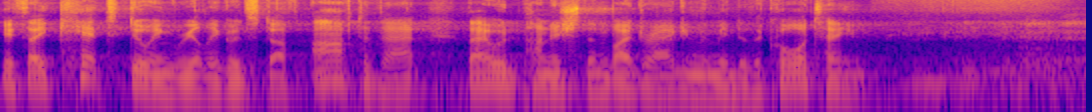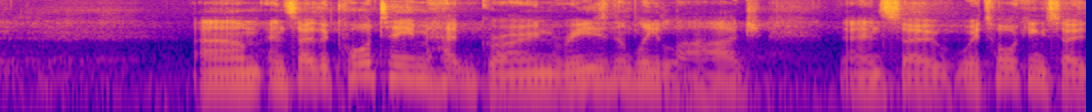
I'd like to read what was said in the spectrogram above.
If they kept doing really good stuff after that, they would punish them by dragging them into the core team. Um, and so the core team had grown reasonably large. And so we're talking, so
